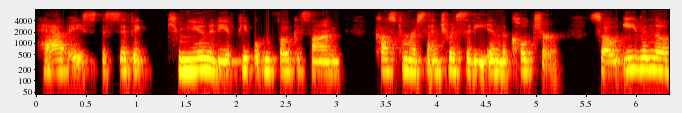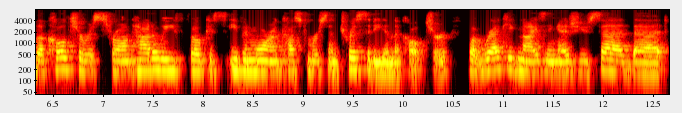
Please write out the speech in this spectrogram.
have a specific community of people who focus on customer centricity in the culture. So even though the culture is strong, how do we focus even more on customer centricity in the culture? But recognizing, as you said, that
